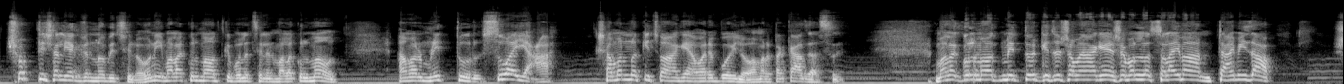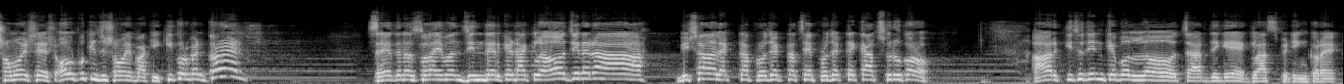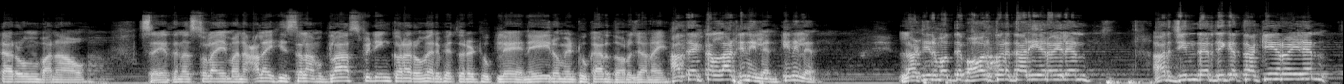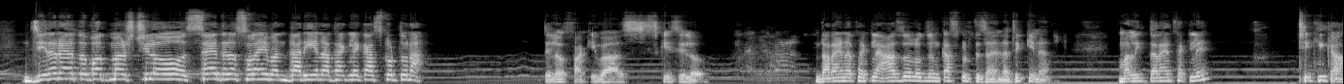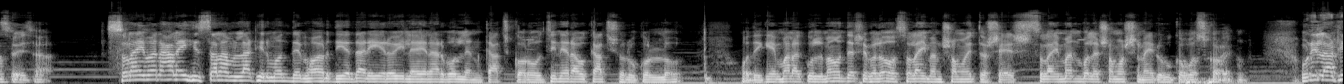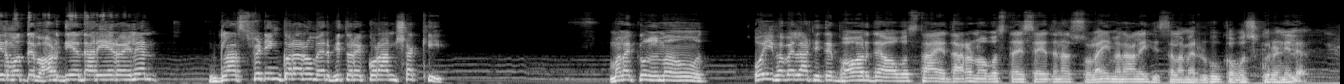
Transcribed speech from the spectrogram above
শক্তিশালী একজন নবী ছিল। উনি মালাকুল মাউতকে বলেছিলেন, মালাকুল মাউত, আমার মৃত্যুর সুয়াইয়া, সামান্য কিছু আগে আমারে বইলো, আমার একটা কাজ আছে। মালাকুল মৃত্যুর কিছু সময় আগে এসে বলল, সুলাইমান টাইম ইজ আপ সময় শেষ, অল্প কিছু সময় বাকি। কি করবেন? করেন। সৈয়দনা জিনদেরকে ডাকলো, ও জিনেরা, বিশাল একটা প্রজেক্ট আছে প্রজেক্টে কাজ শুরু করো। আর কিছুদিনকে বলল, চারদিকে গ্লাস ফিটিং করা একটা রুম বানাও। সৈয়দনা সুলাইমান আলাইহিস সালাম গ্লাস ফিটিং করা রুমের ভেতরে ঢুকলেন, এই রুমে ঢুকার দরজা নাই। হাতে একটা লাঠি নিলেন, কি নিলেন? লাঠির মধ্যে ভর করে দাঁড়িয়ে রইলেন। আর জিনদের দিকে তাকিয়ে রইলেন। জিনেরা এত বদমাস ছিল, সৈয়দনা সুলাইমান দাঁড়িয়ে না থাকলে কাজ করতো না। ছিল ফাঁকিবাজ, কি ছিল? দাঁড়ায় না থাকলে আজও লোকজন কাজ করতে চায় না, ঠিক কিনা? মালিক দাঁড়ায় থাকলে ঠিকই কাজ হয়ে যায়। সুলাইমান আলাইহিস সালাম লাঠির মধ্যে ভর দিয়ে দাঁড়িয়ে রইলেন আর বললেন, কাজ করো জিনেরাও কাজ শুরু করল। ওদিকে মালাকুল মাউদ এসে বলে, ও সুলাইমান, সময় তো শেষ। সুলাইমান বলে, সমস্যা নাই, রুহু কবজ করেন উনি লাঠির মধ্যে ভর দিয়ে দাঁড়িয়ে রইলেন। গ্লাস ফিটিং করা রুমের ভিতরে কোরআন সাক্ষী। মালাকুল মাউদ ওইভাবে লাঠিতে ভর দেওয়া অবস্থায় দাঁড়ানো অবস্থায় সৈয়দনা সুলাইমান আলাইহিস সালামের রুহু কবজ করে নিলেন।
